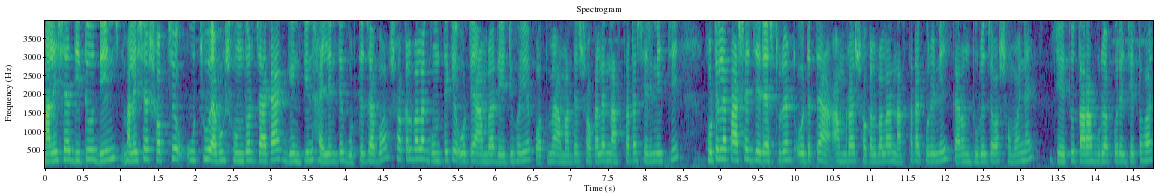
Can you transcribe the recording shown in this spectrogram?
মালয়েশিয়ার দ্বিতীয় দিন, মালয়েশিয়ার সবচেয়ে উঁচু এবং সুন্দর জায়গা গেন্টিন হাইল্যান্ডে ঘুরতে যাব। সকালবেলা ঘুম থেকে উঠে আমরা রেডি হয়ে প্রথমে আমাদের সকালের নাস্তাটা সেরে নিচ্ছি। হোটেলের পাশে যে রেস্টুরেন্ট, ওইটাতে আমরা সকালবেলা নাস্তাটা করে নিই, কারণ দূরে যাওয়ার সময় নাই। যেহেতু তাড়াহুড়া করে যেতে হয়,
